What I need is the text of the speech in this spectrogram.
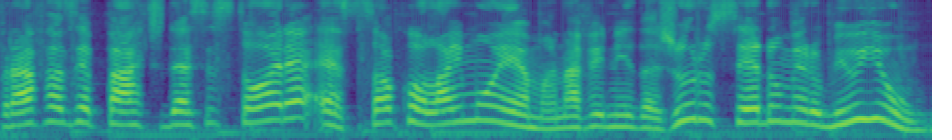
Para fazer parte dessa história, é só colar em Moema, na Avenida Jurucê, número 1001.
